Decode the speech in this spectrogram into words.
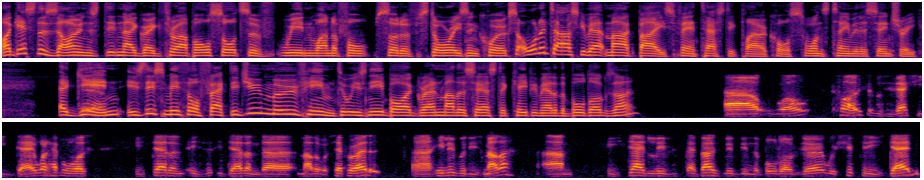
I guess the zones, didn't they, Greg, threw up all sorts of weird and wonderful sort of stories and quirks. I wanted to ask you about Mark Bayes, fantastic player, of course, Swans team of the century. Again, yeah. is this myth or fact? Did you move him to his nearby grandmother's house to keep him out of the Bulldog zone? Uh, well, close. It was his actually dad. What happened was his dad and his dad and uh, mother were separated. Uh, he lived with his mother. Um, his dad lived. They both lived in the Bulldogs area. We shifted his dad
